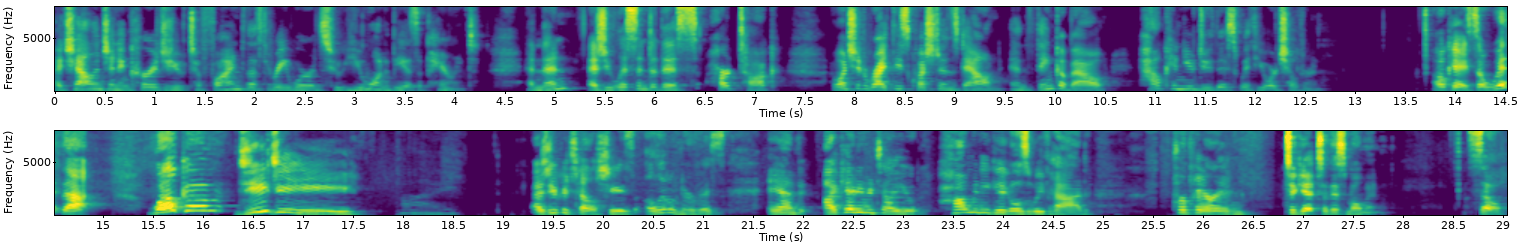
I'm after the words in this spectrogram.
I challenge and encourage you to find the three words who you want to be as a parent. And then, as you listen to this heart talk, I want you to write these questions down and think about how can you do this with your children. Okay, so with that, welcome Gigi. As you could tell, she's a little nervous, and I can't even tell you how many giggles we've had preparing to get to this moment. So,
